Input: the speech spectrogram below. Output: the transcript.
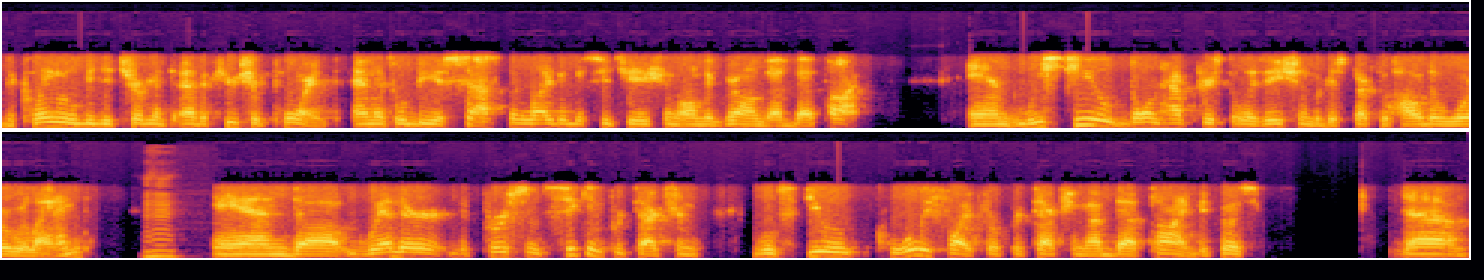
the claim will be determined at a future point and it will be assessed in light of the situation on the ground at that time. And we still don't have crystallization with respect to how the war will end mm-hmm. and uh, whether the person seeking protection will still qualify for protection at that time because the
